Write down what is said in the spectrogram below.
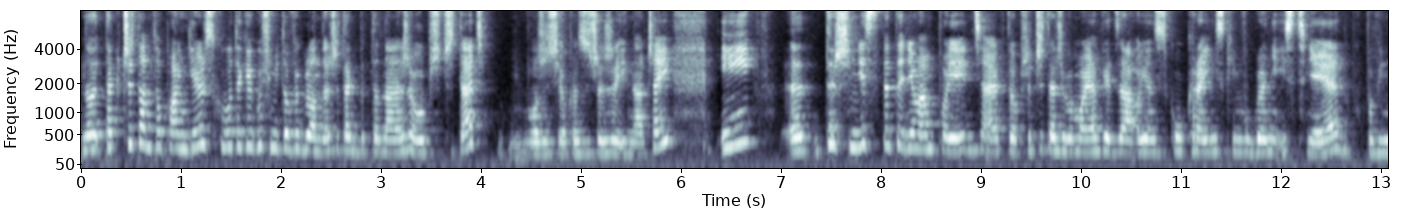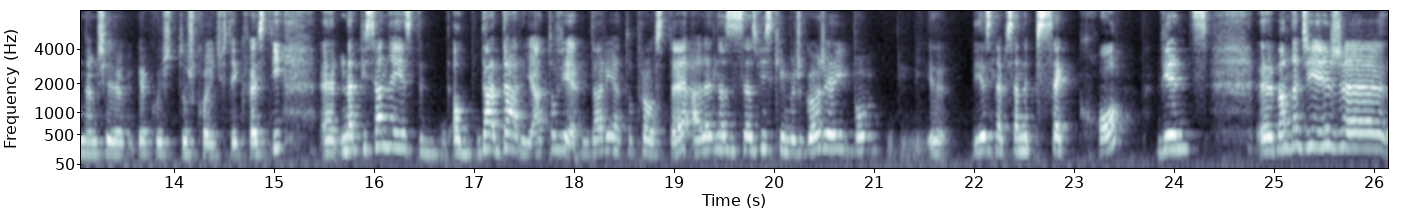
no tak czytam to po angielsku, bo tak jakoś mi to wygląda, że tak by to należało przeczytać. Może się okazać, że inaczej. I też niestety nie mam pojęcia, jak to przeczytać, bo moja wiedza o języku ukraińskim w ogóle nie istnieje. Powinnam się jakoś doszkolić w tej kwestii. E, napisane jest o da, Daria, to wiem, Daria to proste, ale nazwiskiem już gorzej, bo e, jest napisane Pseko więc e, mam nadzieję, że e,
